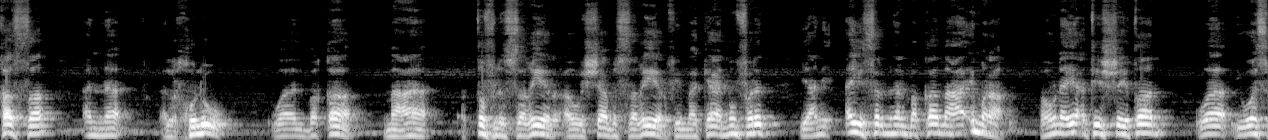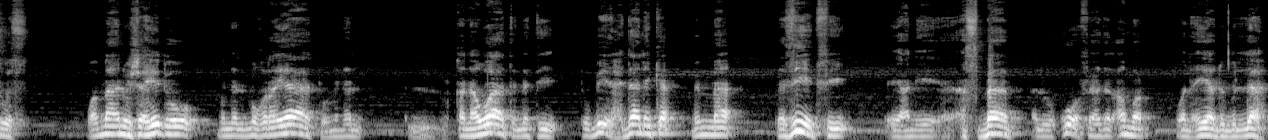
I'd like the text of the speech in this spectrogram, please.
خاصة أن الخلو والبقاء مع الطفل الصغير أو الشاب الصغير في مكان منفرد يعني أيسر من البقاء مع إمرأة. فهنا يأتي الشيطان ويوسوس. وما نشاهده من المغريات ومن القنوات التي تبيح ذلك مما تزيد في يعني أسباب الوقوع في هذا الأمر والعياذ بالله.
